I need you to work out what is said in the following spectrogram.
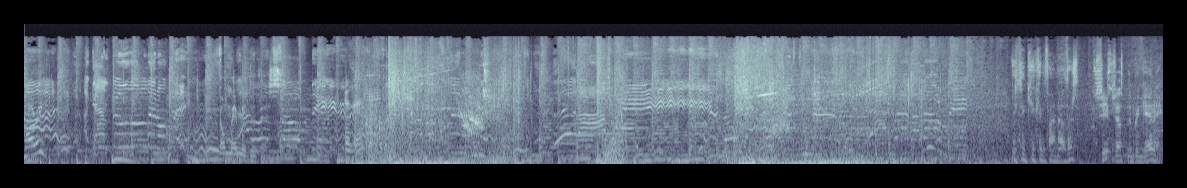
Hey, in hurry? Don't make me do this. Okay. You think you can find others? She's just the beginning.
